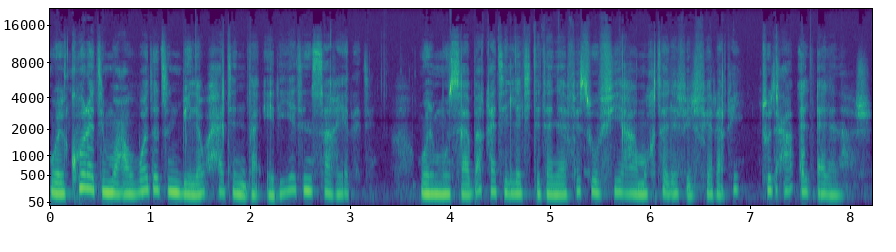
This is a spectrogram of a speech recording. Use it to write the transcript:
والكرة معوضة بلوحة دائرية صغيرة والمسابقة التي تتنافس فيها مختلف الفرق تدعى الألناش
